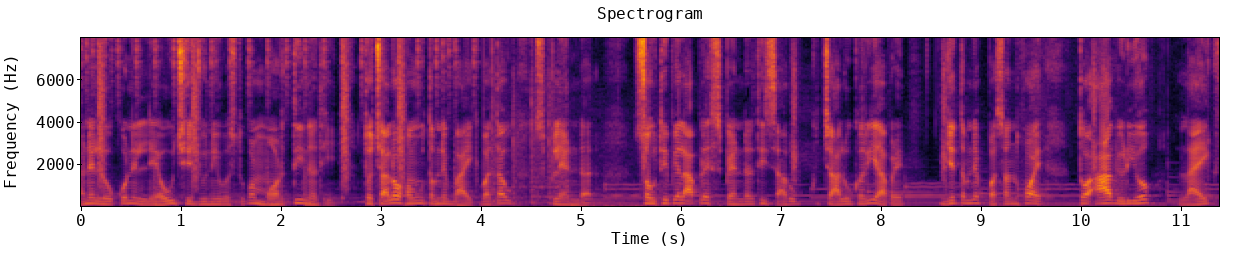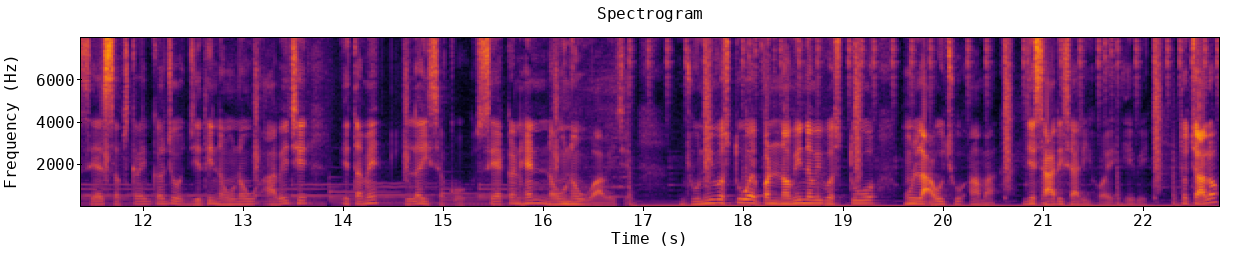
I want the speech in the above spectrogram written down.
અને લોકોને લેવું છે જૂની વસ્તુ પણ મળતી નથી. તો ચાલો હું તમને બાઇક બતાવું, સ્પ્લેન્ડર. સૌથી પહેલાં આપણે સ્પ્લેન્ડરથી સારું ચાલુ કરીએ આપણે. જે તમને પસંદ હોય તો આ વીડિયો લાઇક શેર સબસ્ક્રાઈબ કરજો. જેથી નવું નવું આવે છે એ તમે લઈ શકો. સેકન્ડ હેન્ડ નવું નવું આવે છે. જૂની વસ્તુ હોય પણ નવી નવી વસ્તુઓ હું લાવું છું આમાં, જે સારી સારી હોય એવી. તો ચાલો,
